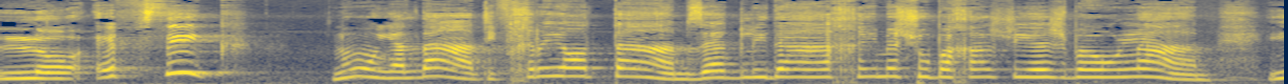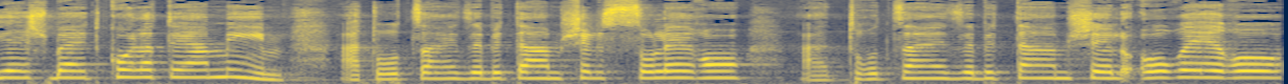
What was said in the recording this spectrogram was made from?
לא הפסיק. נו, ילדה, תבחרי עוד טעם, זה הגלידה הכי משובחה שיש בעולם. יש בה את כל הטעמים. את רוצה את זה בטעם של סולרו? את רוצה את זה בטעם של אוררו?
